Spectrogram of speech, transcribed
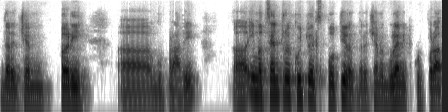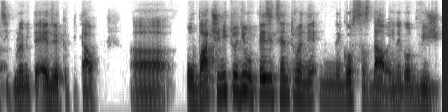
да речем, пари го прави. Има центрове, които експлуатират, да речем, големите корпорации, големите едрия капитал. Обаче нито един от тези центрове не, не го създава и не го движи.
